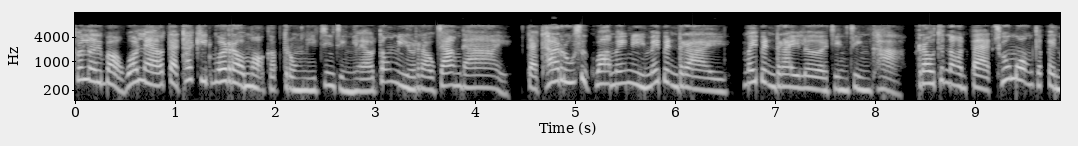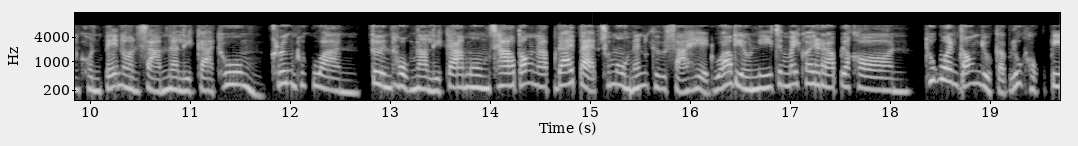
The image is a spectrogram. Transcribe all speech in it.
ก็เลยบอกว่าแล้วแต่ถ้าคิดว่าเราเหมาะกับตรงนี้จริง ๆ แล้วต้องมีเราจ้างได้ แต่ถ้ารู้สึกว่าไม่มีไม่เป็นไร ไม่เป็นไรเลยจริง ๆ ค่ะ เราจะนอน 8 ชั่วโมงจะเป็นคนเป๊ะนอน 3 นาฬิกาทุ่ม ครึ่งทุกวัน ตื่น 6 นาฬิกาโมงเช้าต้องนับได้ 8 ชั่วโมงนั่นคือสาเหตุว่าเดี๋ยวนี้จะไม่ค่อยรับละคร ทุกวันต้องอยู่กับลูก 6 ปี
